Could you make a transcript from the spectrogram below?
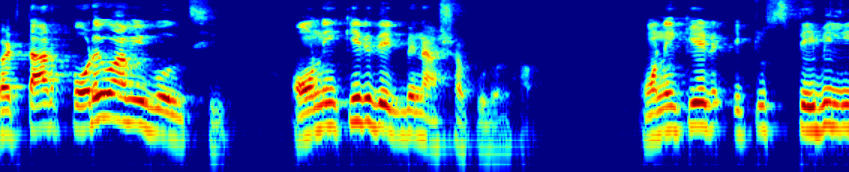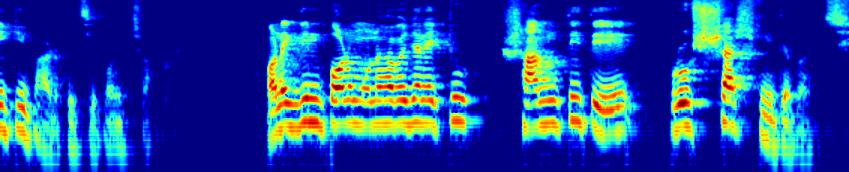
বাট তারপরেও আমি বলছি, অনেকের দেখবেন আশা পূরণ হবে, অনেকের একটু স্টেবিলিটি বাড়বে জীবনচক্রে। অনেকদিন পর মনে হবে যেন একটু শান্তিতে প্রশ্বাস নিতে পারছি।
